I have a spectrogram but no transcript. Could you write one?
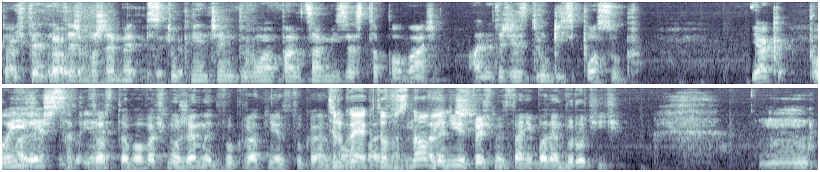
Tak, I wtedy prawda, też możemy stuknięciem dwoma palcami zastopować, ale też jest drugi sposób. Jak Ale pojedziesz z- sobie. zastopować możemy dwukrotnie stukając Tylko jak to wznowić? Ale nie jesteśmy w stanie potem wrócić. Mm,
